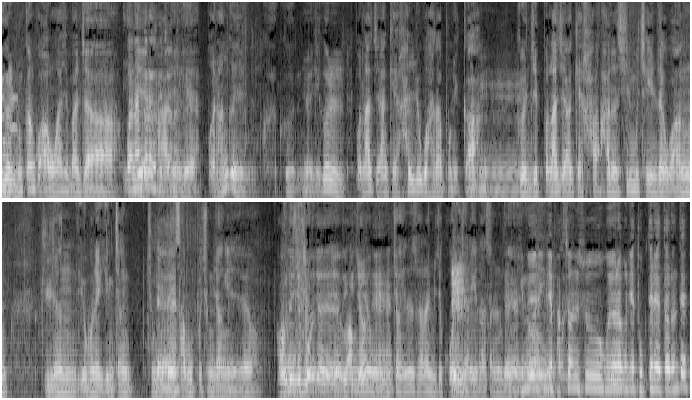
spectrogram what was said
이걸 눈 감고 아웅하지 말자. 뻔한 이게 거라 그랬잖아요. 아니, 예, 뻔한 거예요. 거든요. 이걸 뻔하지 않게 하려고 하다 보니까 그 이제 뻔하지 않게 하, 는 실무 책임자가 왕 주현 이번에 영장 청구대 네. 사법부청장이에요. 거기도 이제 꼬리자 네. 부국장 이런 사람이 이제 꼬리 자르게 나서는 거예요. 김 의원이 이제 박선수 의원하고 이제 독대를 했다는데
